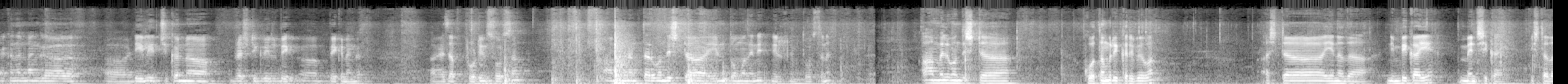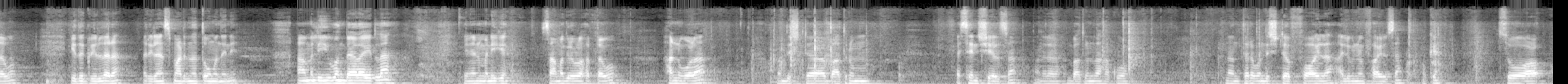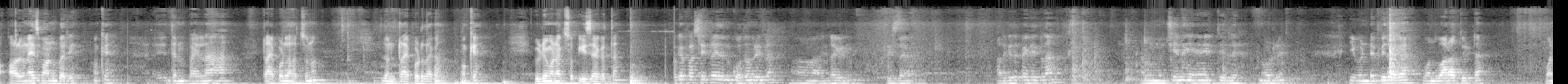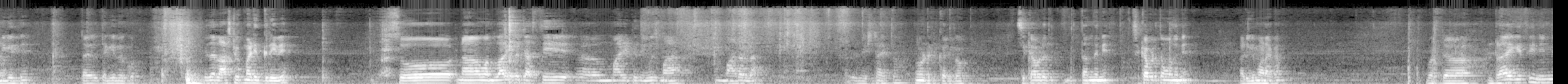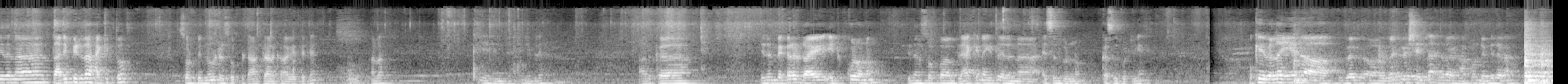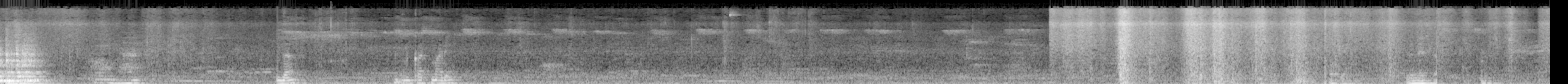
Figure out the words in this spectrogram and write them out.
ಯಾಕಂದ್ರೆ ನಂಗೆ ಡೈಲಿ ಚಿಕನ್ ಬ್ರೆಸ್ಟ್ ಗ್ರಿಲ್ ಬೇಕು ಬೇಕು ನಂಗೆ. ಆ್ಯಸ್ ಅ ಪ್ರೋಟೀನ್ ಸೋರ್ಸ ಆಮೇಲೆ ನಂತರ ಒಂದಿಷ್ಟು ಏನು ತೊಗೊಂಬಂದಿನಿ ನಿಲ್ರಿ ನಿಮ್ಗೆ ತೋರಿಸ್ತೇನೆ. ಆಮೇಲೆ ಒಂದಿಷ್ಟು ಕೊತ್ತಂಬರಿ ಕರಿಬೇವ, ಅಷ್ಟ ಏನದ ನಿಂಬೆಕಾಯಿ, ಮೆಣಸಿಕಾಯಿ, ಇಷ್ಟ ಅದಾವು. ಇದು ಗ್ರಿಲ್ಲರ ರಿಲಯನ್ಸ್ ಮಾಡಿದ ತೊಗೊಂಬಂದೀನಿ. ಆಮೇಲೆ ಈ ಒಂದು ಬ್ಯಾಗ್ ಐತ್ಲ, ಏನೇನು ಮನೆಗೆ ಸಾಮಗ್ರಿಗಳು ಹತ್ತಾವು. ಹಣ್ಣುಗಳ, ಒಂದಿಷ್ಟು ಬಾತ್ರೂಮ್ ಎಸೆನ್ಷಿಯಲ್ಸ ಅಂದ್ರೆ ಬಾತ್ರೂಮ್ದಾಗ ಹಾಕುವ. ನಂತರ ಒಂದಿಷ್ಟು foil aluminium foils okay so organise ಮಾಡಿ ಬರ್ರಿ ಓಕೆ ಇದನ್ನು ಪೈಲ ಟ್ರೈಪೋಡ್ದಾಗ ಹಚ್ಚುನು. ಇದೊಂದು ಟ್ರೈಪೋಡ್ದಾಗ ಓಕೆ ವಿಡಿಯೋ ಮಾಡೋಕೆ ಸ್ವಲ್ಪ ಈಸಿ ಆಗುತ್ತೆ? ಓಕೆ ಫಸ್ಟ್ ಇದ್ರೆ ಇದನ್ನು ಕೊತ್ತಂಬರಿ ಇಲ್ಲ ಇದ್ರಾಗ ಇಡು ಫ್ರಿಜ್ದಾಗ ಅದಕ್ಕಿಂತ ಪೈಲ್ ಐತ್ಲ? ನಾನು ಮುಂಚೆನೇ ಏನೇನೈತಿ ಇಲ್ಲಿ ನೋಡ್ರಿ. ಈ ಒಂದು ಡಬ್ಬಿದಾಗ ಒಂದು ವಾರ ಹತ್ತು ಇಟ್ಟ. ಒಣಗೈತಿ, ತೆಗಿ, ತೆಗಿಬೇಕು. ಇದು ಲಾಸ್ಟ್ ವೀಕ್ ಮಾಡಿದ್ದು ಗ್ರೇವಿ ಸೊ ನಾ ಒಂದು ವಾರಕ್ಕಿಂತ ಜಾಸ್ತಿ ಮಾಡಿಟ್ಟಿದ್ದು ಯೂಸ್ ಮಾಡಲ್ಲ. ಅದು ಇಷ್ಟ ಆಯಿತು. ನೋಡ್ರಿ ಕರಿಬೇವು ಸಿಕ್ಕಾಬಿಟ್ಟು ತಂದಿನಿ ಸಿಕ್ಕಾಬಿಟ್ಟು ತೊಗೊಂಡಿನಿ ಅಡುಗೆ ಮಾಡಕ್ಕೆ ಬಟ್ ಡ್ರೈ ಆಗೈತಿ ನಿನ್ನ ಇದನ್ನು ತಾರಿ ಪೀಠದಾಗ ಹಾಕಿತ್ತು. ಸ್ವಲ್ಪ ಇದು ನೋಡ್ರಿ ಸ್ವಲ್ಪ ಡಾರ್ಕ್ ಡಾರ್ಕ್ ಆಗೈತಿ ಇಲ್ಲಿ. ಅಲ್ಲ? ಏನಿದೆ ಹಿಂದೆ ಇಲ್ಲೇ? ಅದಕ್ಕೆ ಇದನ್ನು ಬೇಕಾದ್ರೆ ಡ್ರೈ ಇಟ್ಕೊಳ್ಳೋಣ ಇದನ್ನು ಸ್ವಲ್ಪ ಬ್ಲ್ಯಾಕ್ ಏನಾಗಿತ್ತು ಇದನ್ನು ಎಸೆದು ಬಿಡೋಣ ಕಸದ ಬುಟ್ಟಿಗೆ. ಓಕೆ ಇವೆಲ್ಲ ಏನು ವೆಟ್ ವೇಸ್ಟ್ ಇಲ್ಲ ಇದ್ರಾಗ ಹಾಕೊಂಡು ಡಬ್ಬಿದಾಗ ಕಟ್ ಮಾಡಿ. ಓಕೆ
